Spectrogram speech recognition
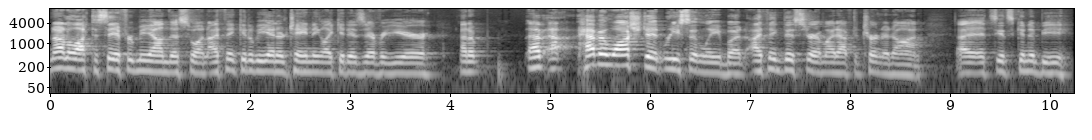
not a lot to say for me on this one. I think it'll be entertaining like it is every year. I don't I haven't watched it recently, but I think this year I might have to turn it on. Uh, it's it's gonna be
